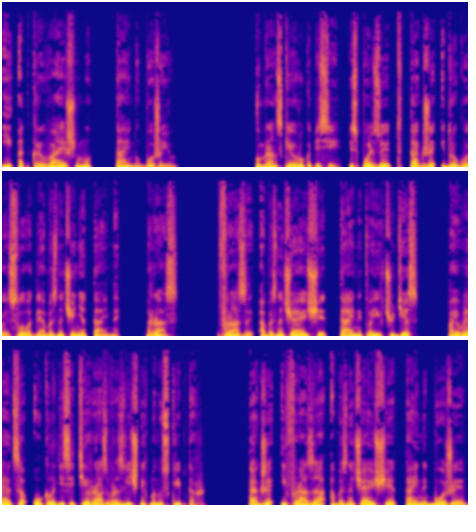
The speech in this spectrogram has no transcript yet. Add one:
и открываешь ему тайну Божию. Кумранские рукописи используют также и другое слово для обозначения тайны – «раз». Фразы, обозначающие «тайны твоих чудес», появляются около десяти раз в различных манускриптах. Также и фраза, обозначающая «тайны Божии»,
